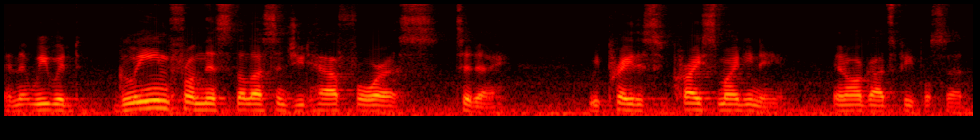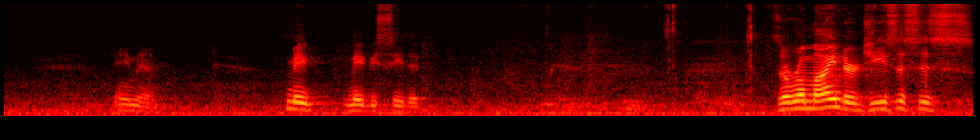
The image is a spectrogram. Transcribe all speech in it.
and that we would glean from this the lessons you'd have for us today. We pray this in Christ's mighty name. And all God's people said, Amen. May, may be seated. As a reminder, Jesus'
